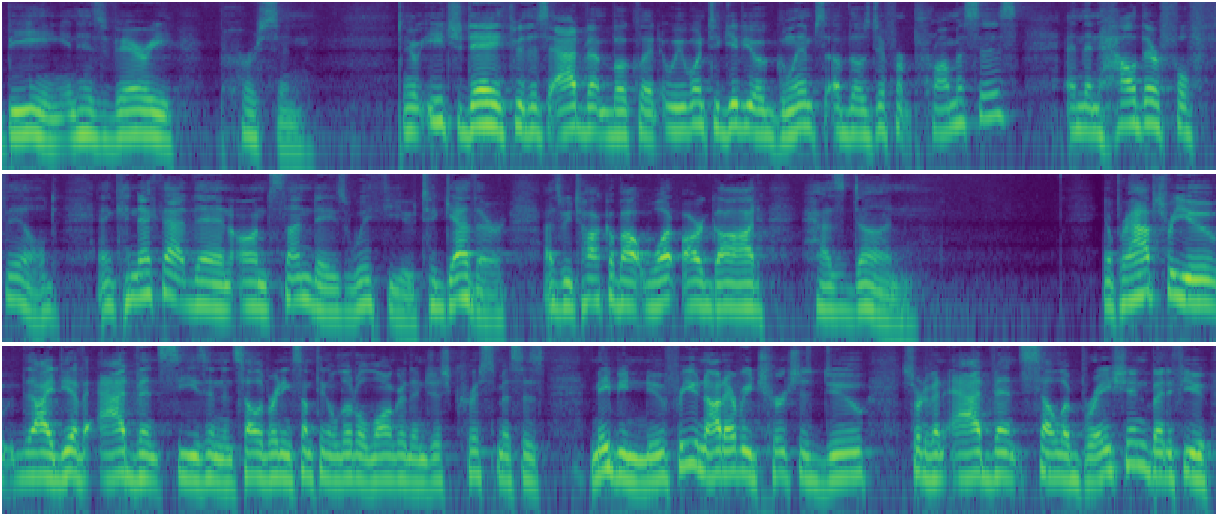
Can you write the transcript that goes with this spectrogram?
being, in his very person. You know, each day through this Advent booklet, we want to give you a glimpse of those different promises and then how they're fulfilled, and connect that then on Sundays with you together as we talk about what our God has done. Now, perhaps for you, the idea of Advent season and celebrating something a little longer than just Christmas is maybe new for you. Not every churches do sort of an Advent celebration, but if you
